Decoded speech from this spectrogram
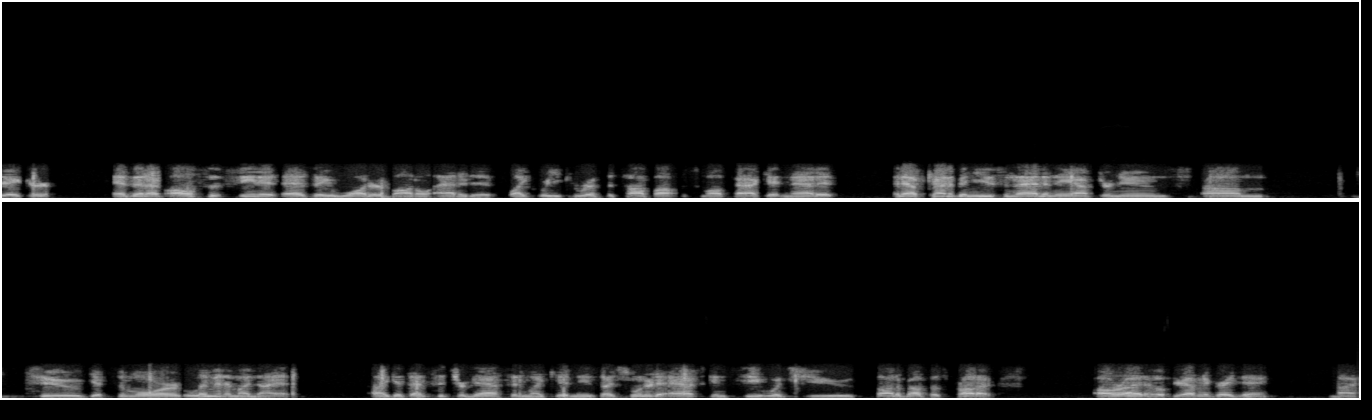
shaker. And then I've also seen it as a water bottle additive, like where you can rip the top off a small packet and add it. And I've kind of been using that in the afternoons um, to get some more lemon in my diet. I get that citric acid in my kidneys. I just wanted to ask and see what you thought about those products. All right. I hope you're having a great day. Bye.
